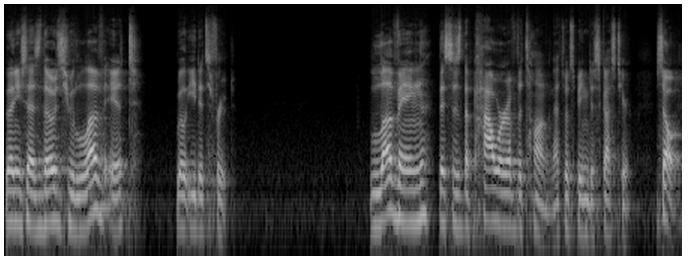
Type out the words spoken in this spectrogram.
Then he says, Those who love it will eat its fruit. Loving, this is the power of the tongue. That's what's being discussed here. So,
